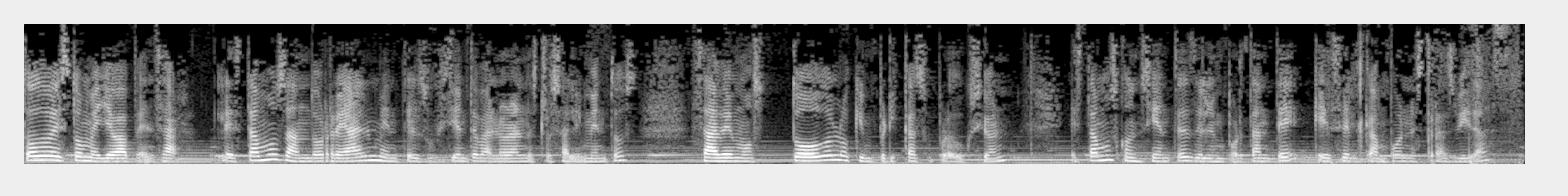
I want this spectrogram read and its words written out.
Todo esto me lleva a pensar, ¿le estamos dando realmente el suficiente valor a nuestros alimentos? ¿Sabemos todo lo que implica su producción? ¿Estamos conscientes de lo importante que es el campo en nuestras vidas?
